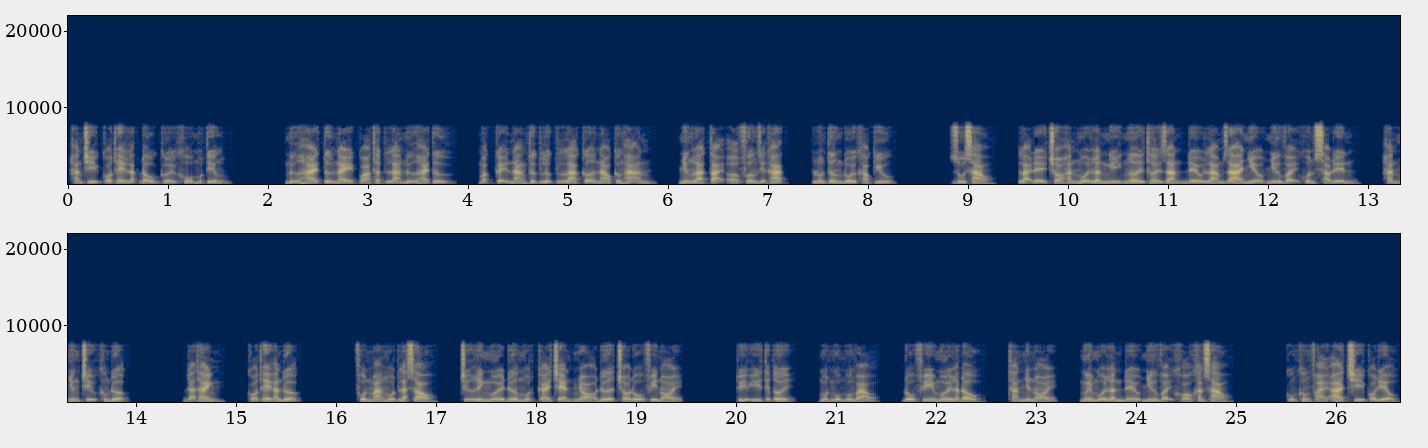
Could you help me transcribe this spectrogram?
hắn chỉ có thể lắc đầu cười khổ một tiếng. Nữ hài tử này quả thật là nữ hài tử, mặc kệ nàng thực lực là cỡ nào cường hãn, nhưng là tại ở phương diện khác, luôn tương đối khảo cứu. Dù sao, lại để cho hắn mỗi lần nghỉ ngơi thời gian đều làm ra nhiều như vậy khuôn xào đến, hắn nhưng chịu không được. Đã thành có thể ăn được. Phồn mang một lát sau, chữ linh mới đưa một cái chén nhỏ đưa cho đỗ phi nói. Tùy ý tiếp tới, một ngụm uống vào, đỗ phi mới lắc đầu, thản nhiên nói, ngươi mỗi lần đều như vậy khó khăn sao? Cũng không phải ai chỉ có điều,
